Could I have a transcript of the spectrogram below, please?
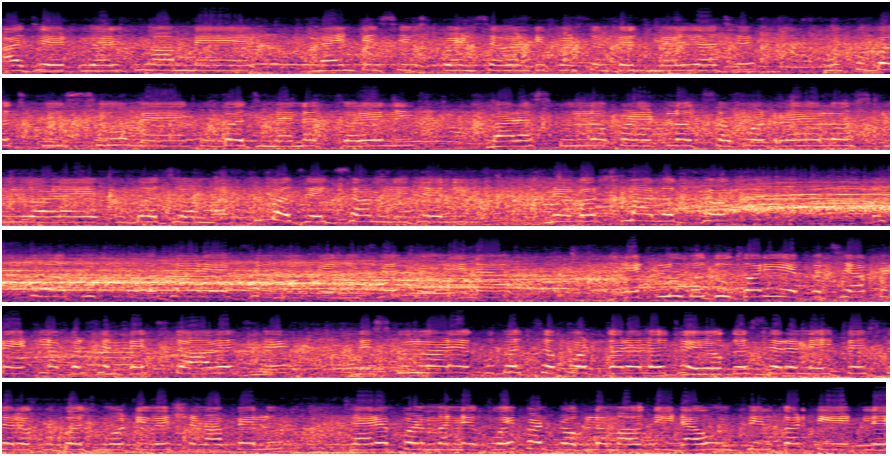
આજે ટ્વેલ્થમાં મેં ninety six point seventy percentage મેળવ્યા છે. હું ખૂબ જ ખુશ છું, મેં ખૂબ જ મહેનત કરેલી. મારા સ્કૂલનો પણ એટલો જ સપોર્ટ રહેલો. સ્કૂલવાળાએ ખૂબ જ ખૂબ જ એક્ઝામ લીધેલી. મેં વર્ષમાં લગભગ બસોથી વધારે એક્ઝામ આપેલી છે. તો એના, એટલું બધું કરીએ, પછી આપણે એટલા પર્સન્ટેજ તો આવે જ છે. ને સ્કૂલવાળાએ ખૂબ જ સપોર્ટ કરેલો છે યોગેશ સર અને હિતેશ સરે ખૂબ જ મોટિવેશન આપેલું. જ્યારે પણ મને કોઈ પણ પ્રોબ્લેમ આવતી ડાઉન ફીલ કરતી એટલે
